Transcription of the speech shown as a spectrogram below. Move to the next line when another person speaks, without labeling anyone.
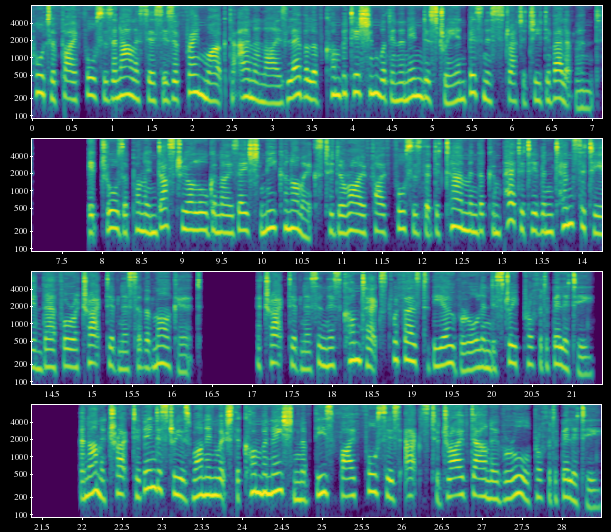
Porter Five Forces Analysis is a framework to analyze level of competition within an industry and business strategy development. It draws upon industrial organization economics to derive five forces that determine the competitive intensity and therefore attractiveness of a market. Attractiveness in this context refers to the overall industry profitability. An unattractive industry is one in which the combination of these five forces acts to drive down overall profitability.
